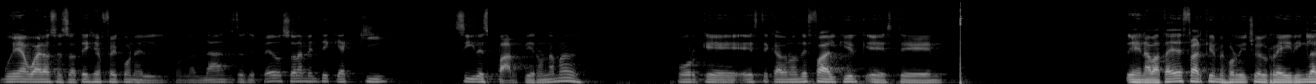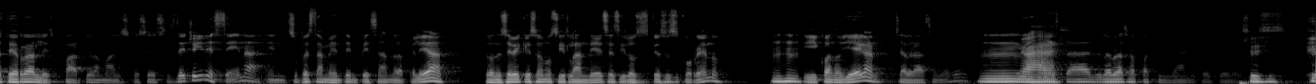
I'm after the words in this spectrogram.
William Wallace su estrategia fue con, el, con las lanzas de ese pedo, solamente que aquí sí les partieron la madre. Porque este cabrón de Falkirk, este, en la batalla de Falkirk, mejor dicho, el rey de Inglaterra les partió la madre a los escoceses. De hecho, hay una escena, en, supuestamente empezando la pelea, donde se ve que son los irlandeses y los escoceses corriendo. Y cuando llegan, se abrazan, ¿ya sabes? Mm, está, le abraza a Patingán y todo el pedo. Sí, sí.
